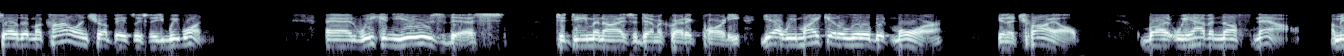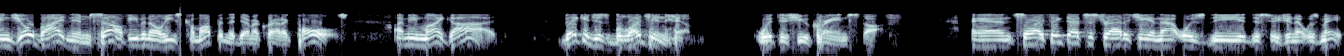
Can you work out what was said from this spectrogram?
So that McConnell and Trump basically say, we won. And we can use this to demonize the Democratic Party. Yeah, we might get a little bit more in a trial, but we have enough now. I mean, Joe Biden himself, even though he's come up in the Democratic polls, I mean, my God, they can just bludgeon him with this Ukraine stuff. And so I think that's a strategy, and that was the decision that was made.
